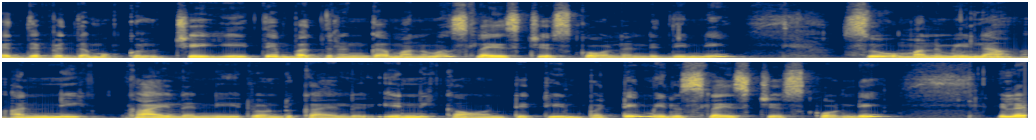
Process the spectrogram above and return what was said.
పెద్ద పెద్ద ముక్కలు చెయ్యి అయితే భద్రంగా మనము స్లైస్ చేసుకోవాలండి దీన్ని. సో మనం ఇలా అన్ని కాయలన్నీ రెండు కాయలు ఎన్ని క్వాంటిటీని బట్టి మీరు స్లైస్ చేసుకోండి. ఇలా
